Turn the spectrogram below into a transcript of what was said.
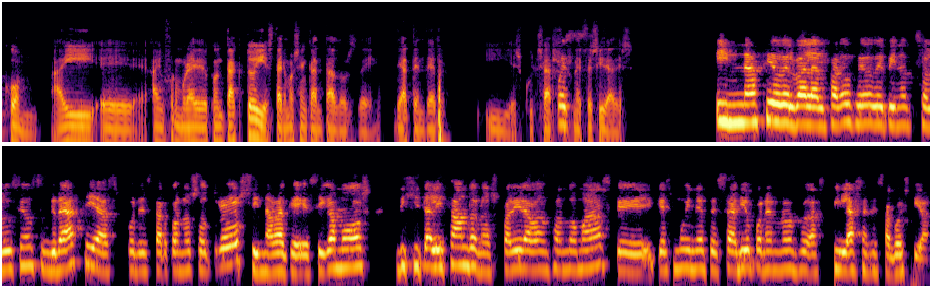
Com. Ahí eh, hay un formulario de contacto y estaremos encantados de, atender y escuchar sus pues, necesidades. Ignacio del Val Alfaro, CEO de Pinot Solutions, gracias por estar con nosotros y nada, que sigamos digitalizándonos para ir avanzando más, que, que, es muy necesario ponernos las pilas en esta cuestión.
